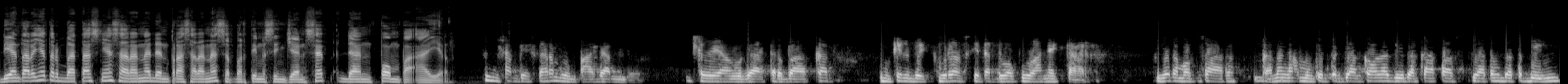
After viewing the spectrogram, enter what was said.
Di antaranya terbatasnya sarana dan prasarana seperti mesin genset dan pompa air. Sampai sekarang belum padam itu. Itu yang udah terbakar mungkin lebih kurang sekitar 20-an hektar. Itu tambah besar, karena nggak mungkin terjangkau lagi udah ke atas, di atas udah tebing,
